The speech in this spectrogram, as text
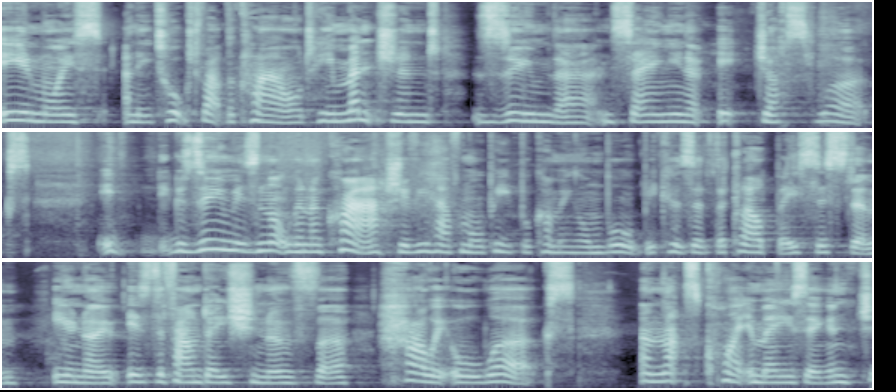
Ian Moyse and he talked about the cloud, he mentioned Zoom there and saying, you know, it just works it, Zoom is not going to crash if you have more people coming on board because of the cloud-based system, you know, is the foundation of uh, how it all works. And that's quite amazing and,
